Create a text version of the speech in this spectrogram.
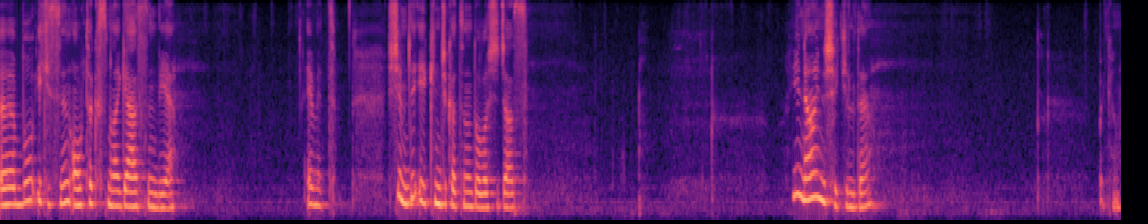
e, bu ikisinin orta kısmına gelsin diye. Evet. Şimdi ikinci katını dolaşacağız. Yine aynı şekilde bakın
